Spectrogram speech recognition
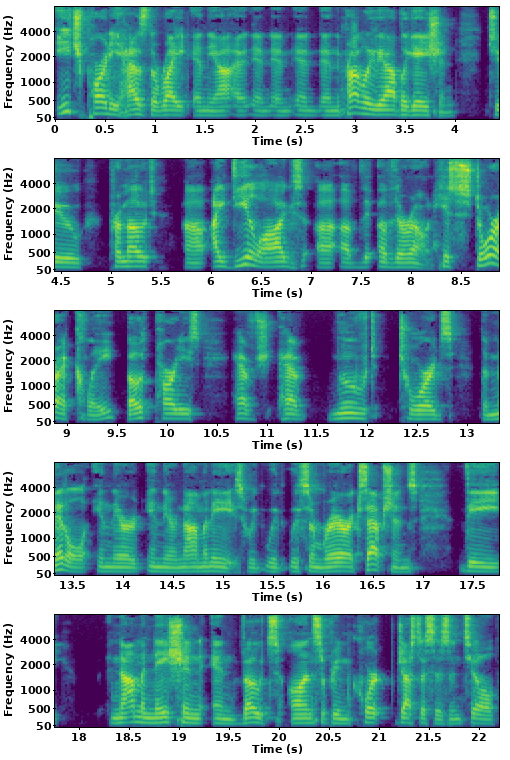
each party has the right and the uh, and and and, and probably the obligation to promote uh, ideologues uh, of the, of their own. Historically, both parties have have moved towards the middle in their in their nominees, with with, with some rare exceptions. The nomination and votes on Supreme Court justices until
